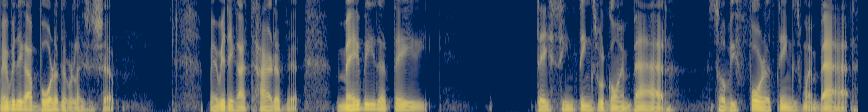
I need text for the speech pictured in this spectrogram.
Maybe they got bored of the relationship. Maybe they got tired of it. Maybe that they they seen things were going bad. So before the things went bad,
